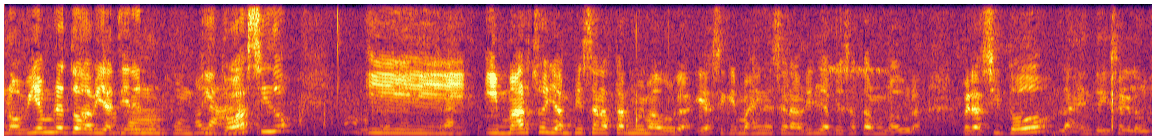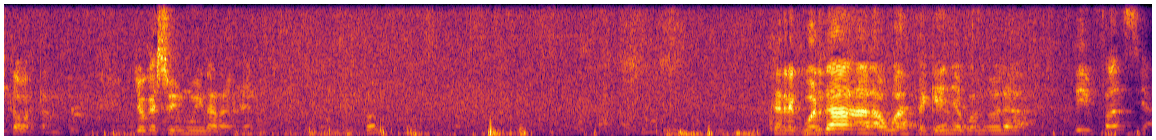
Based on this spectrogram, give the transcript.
Noviembre todavía tienen un puntito ácido y, y marzo ya empiezan a estar muy maduras. Y así que imagínense en abril ya empieza a estar muy madura. Pero así todo, la gente dice que le gusta bastante. Yo que soy muy naranjero. ¿Te recuerda al agua pequeña cuando era de infancia?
